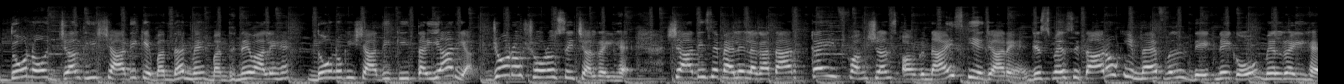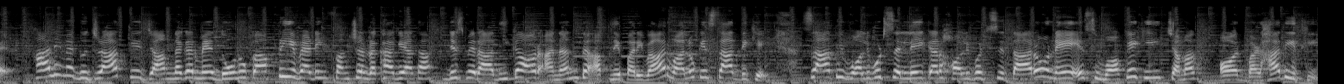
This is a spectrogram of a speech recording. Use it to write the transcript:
दोनों जल्द ही शादी के बंधन में बंधने वाले हैं। दोनों की शादी की तैयारियाँ जोरों शोरों से चल रही है। शादी से पहले लगातार कई फ़ंक्शंस ऑर्गेनाइज किए जा रहे हैं, जिसमें सितारों की महफिल देखने को मिल रही है। हाल ही में गुजरात के जामनगर में दोनों का प्री वेडिंग फ़ंक्शन रखा गया था, जिसमें राधिका और अनंत अपने परिवार वालों के साथ दिखे। साथ ही बॉलीवुड से लेकर हॉलीवुड सितारों ने इस मौके की चमक और बढ़ा दी थी।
